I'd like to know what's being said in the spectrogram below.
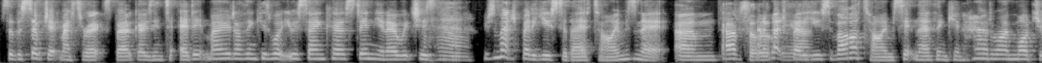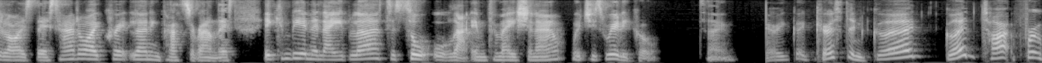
So the subject matter expert goes into edit mode i think is what you were saying Kirsten, you know, which is mm-hmm. which is much better use of their time, isn't it? Um, Absolutely, much yeah. better use of our time, sitting there thinking, how do I modularize this? How do I create learning paths around this? It can be an enabler to sort all that information out, which is really cool. So very good, Kirsten. Good good talk for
